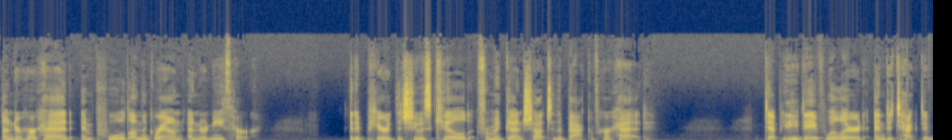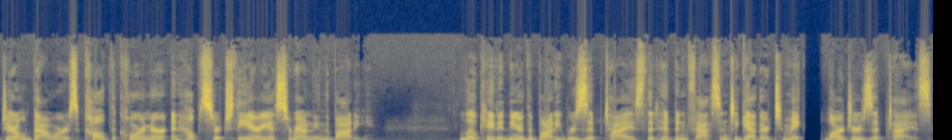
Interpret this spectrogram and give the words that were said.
under her head and pooled on the ground underneath her. It appeared that she was killed from a gunshot to the back of her head. Deputy Dave Willard and Detective Gerald Bowers called the coroner and helped search the area surrounding the body. Located near the body were zip ties that had been fastened together to make larger zip ties.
